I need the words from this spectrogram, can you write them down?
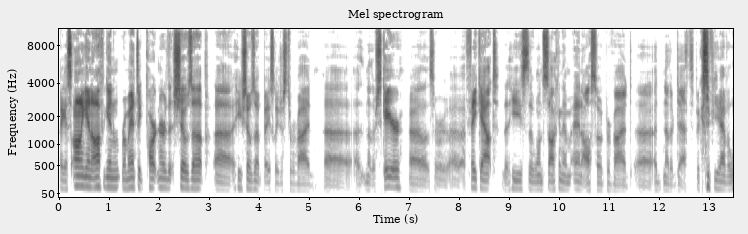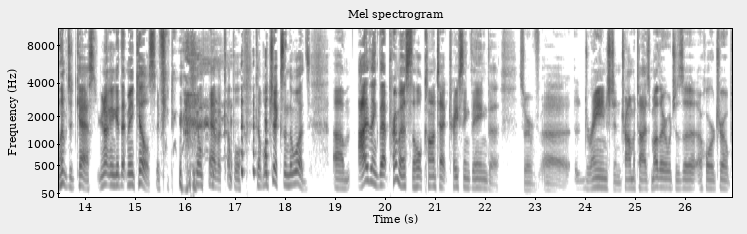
I guess on again, off again romantic partner that shows up. Uh, he shows up basically just to provide uh, another scare, uh, sort of a fake out that he's the one stalking them, and also to provide uh, another death. Because if you have a limited cast, you're not going to get that many kills if you, if you don't have a couple couple chicks in the woods. Um, I think that premise, the whole contact tracing thing, the sort of uh, deranged and traumatized mother, which is a, a horror trope.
